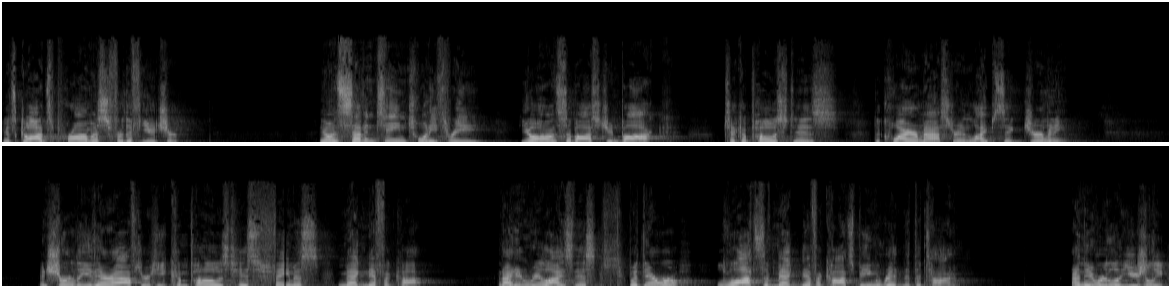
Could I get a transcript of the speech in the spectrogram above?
It's God's promise for the future. You know, in 1723, Johann Sebastian Bach took a post as the choir master in Leipzig, Germany. And shortly thereafter, he composed his famous Magnificat. And I didn't realize this, but there were lots of Magnificats being written at the time. And they were usually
